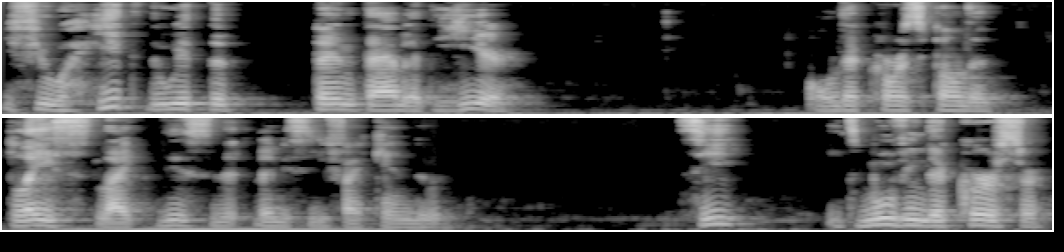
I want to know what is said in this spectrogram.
If you hit with the pen tablet here on the correspondent place like this, let me see if I can do it. See, it's moving the cursor.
